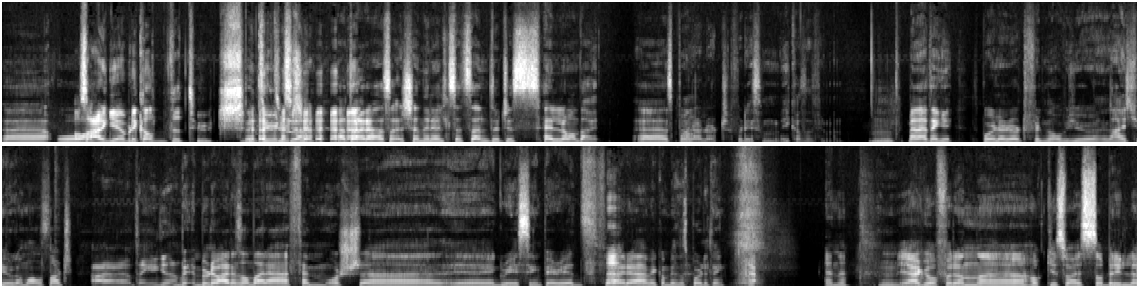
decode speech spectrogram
Uh, og så er det gøy å bli kalt The Tooch. The Tooch, ja. Jeg tar det. Altså, generelt sett Stanley Tucci, selv om han dauer. Uh, spoiler alert for de som ikke har sett filmen. Men jeg tenker, spoiler alert, filmen er over 20, nei, 20 år gammel snart. Ja, ja, jeg trenger ikke B burde være en sånn der femårs uh, eh, gracing period før ja. vi kan begynne å spoile ting. Ja. Enig. Mm. Jeg går for en uh, hockeysveis og brille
